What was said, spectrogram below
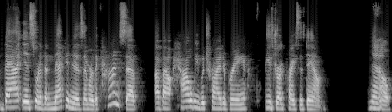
that is sort of the mechanism or the concept about how we would try to bring these drug prices down. Now,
